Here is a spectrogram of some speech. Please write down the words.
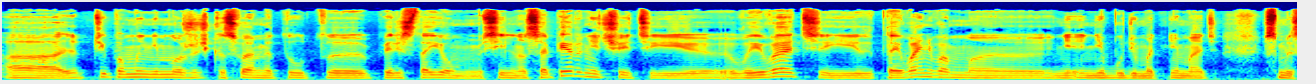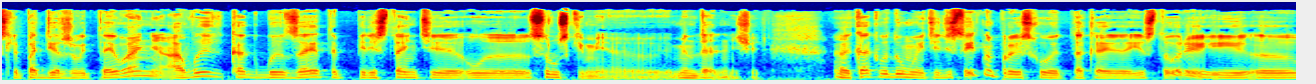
а, типа мы немножечко с вами тут э, перестаем сильно соперничать и воевать, и Тайвань вам э, не, не будем отнимать, в смысле поддерживать Тайвань, а вы как бы за это перестаньте э, с русскими миндальничать. Как вы думаете, действительно происходит такая история, и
